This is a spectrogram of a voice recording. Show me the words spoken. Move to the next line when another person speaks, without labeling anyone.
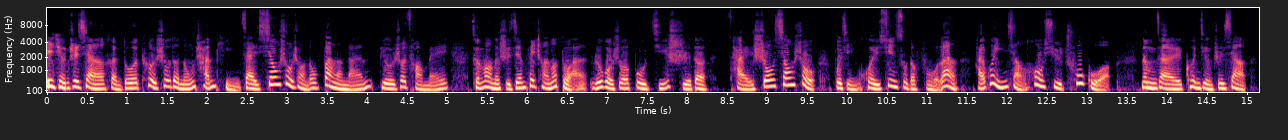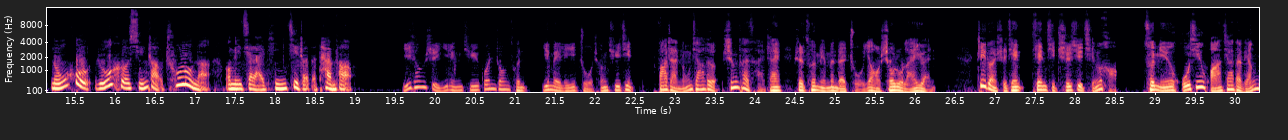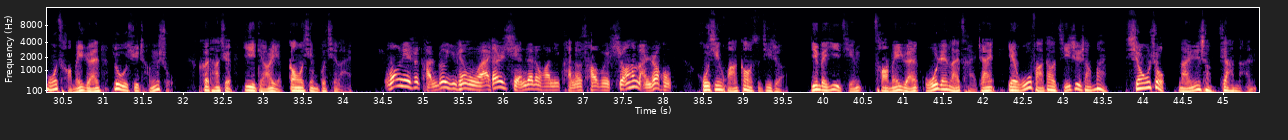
疫情之下，很多特殊的农产品在销售上都犯了难。比如说草莓，存放的时间非常的短，如果说不及时的采收销售，不仅会迅速的腐烂，还会影响后续出果。那么在困境之下，农户如何寻找出路呢？我们一起来听记者的探访。
宜昌市夷陵区关庄村，因为离主城区近，发展农家乐、生态采摘是村民们的主要收入来源。这段时间天气持续晴好。村民胡新华家的两亩草莓园陆续成熟，可他却一点儿也高兴不起来。
往年是看着一片红啊，但是现在的话，你看到草莓，希望它慢点红。
胡新华告诉记者，因为疫情，草莓园无人来采摘，也无法到集市上卖，销售难上加难。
